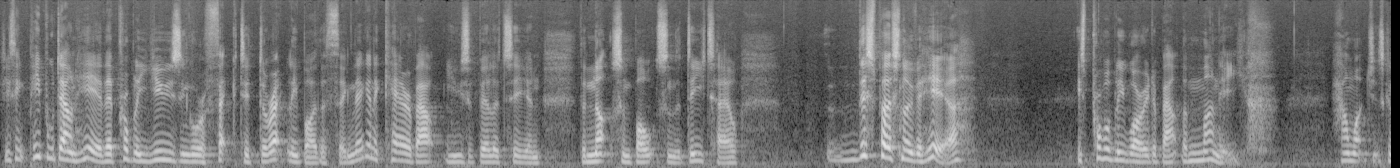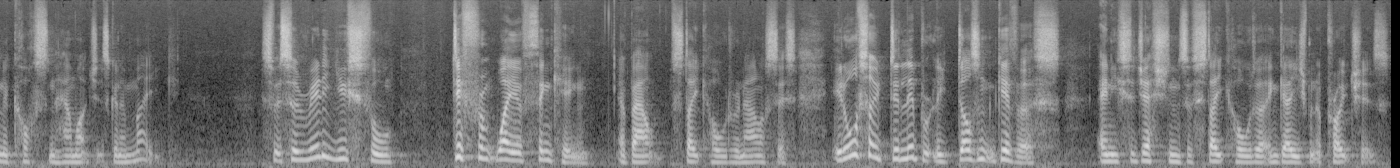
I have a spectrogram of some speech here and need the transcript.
Do you think people down here, they're probably using or affected directly by the thing. They're going to care about usability and the nuts and bolts and the detail. This person over here is probably worried about the money, how much it's going to cost and how much it's going to make. So it's a really useful, different way of thinking about stakeholder analysis. It also deliberately doesn't give us any suggestions of stakeholder engagement approaches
